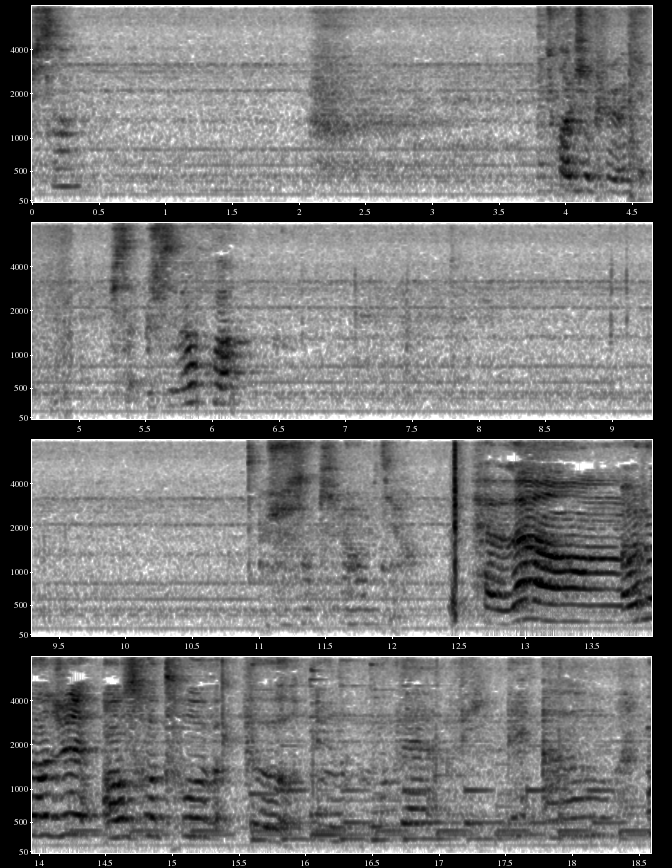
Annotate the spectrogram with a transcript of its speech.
putain. Je crois que j'ai plus le Putain, je sais pas pourquoi. Je sens qu'il va revenir. Hello Aujourd'hui, on se retrouve pour une nouvelle vidéo.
